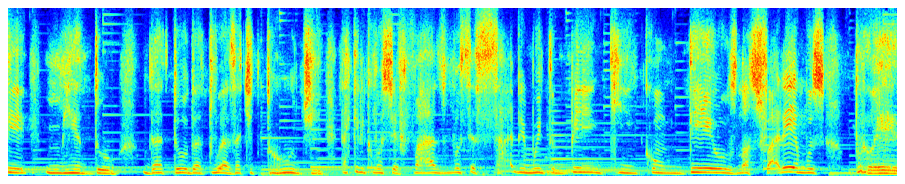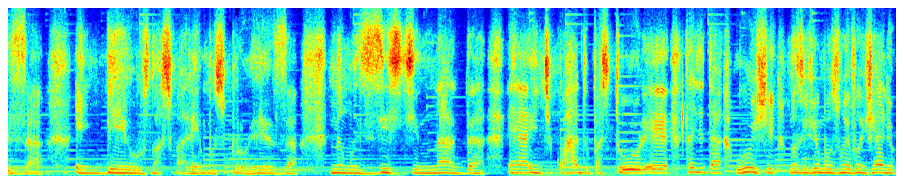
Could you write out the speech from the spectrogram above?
ter medo da tu, das tuas atitudes, daquilo que você faz. Você sabe muito bem que com Deus nós faremos proeza. Em Deus nós faremos proeza. Não existe nada é antiquado, pastor. É tá, tá, hoje nós vivemos um evangelho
